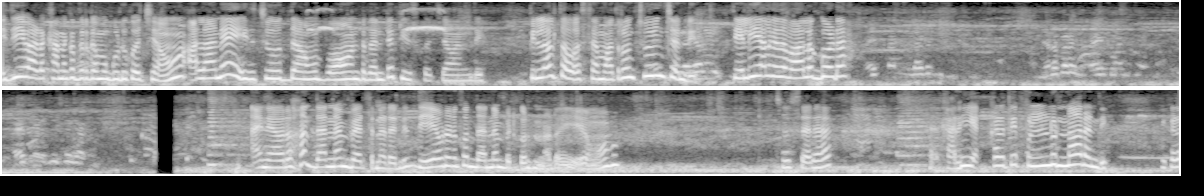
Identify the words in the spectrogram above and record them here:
ఇది వాడ కనకదుర్గమ్మ గుడికి వచ్చాము. అలానే ఇది చూద్దాము బాగుంటుందంటే తీసుకొచ్చామండి. పిల్లలతో వస్తే మాత్రం చూపించండి తెలియాలి కదా వాళ్ళకు కూడా. ఆయన ఎవరో దండం పెడుతున్నాడండి. దేవుడు అనుకుని దండం పెట్టుకుంటున్నాడు ఏమో. చూసారా? కానీ ఎక్కడైతే ఫుల్ ఉన్నారండి ఇక్కడ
